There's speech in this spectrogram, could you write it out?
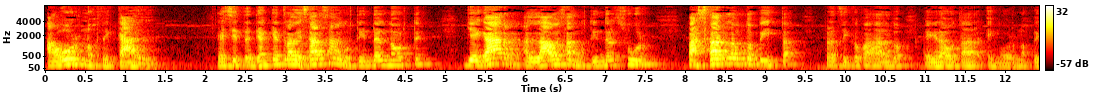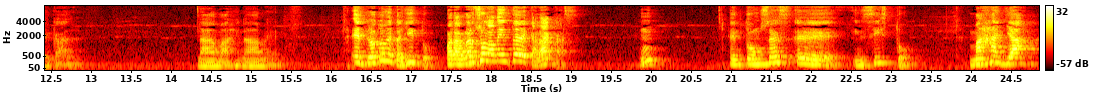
a Hornos de Cal. Es decir, tendrían que atravesar San Agustín del Norte, llegar al lado de San Agustín del Sur, pasar la autopista Francisco Fajardo e ir a votar en hornos de cal. Nada más y nada menos. Entre otros detallitos, para hablar solamente de Caracas. ¿Mm? Entonces, eh, insisto, más allá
